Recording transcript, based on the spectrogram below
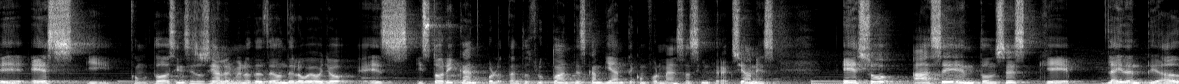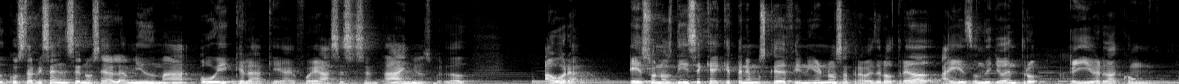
eh, es, y como toda ciencia social, al menos desde donde lo veo yo, es histórica, por lo tanto es fluctuante, es cambiante conforme a esas interacciones. Eso hace entonces que la identidad costarricense no sea la misma hoy que la que fue hace 60 años, ¿verdad? Ahora, eso nos dice que hay que tenemos que definirnos a través de la otra edad. Ahí es donde yo entro, ahí, ¿verdad? Con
